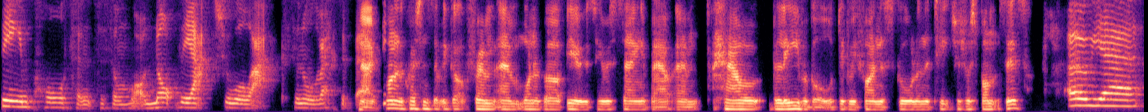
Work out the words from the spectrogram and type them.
being important to someone, not the actual acts and all the rest of it. No. One of the questions that we got from um, one of our viewers who was saying about um, how believable did we find the school and the teachers' responses? Oh, yeah.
